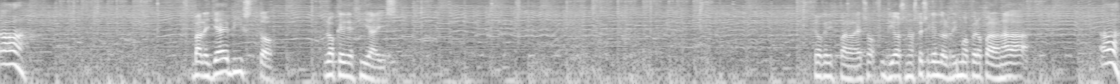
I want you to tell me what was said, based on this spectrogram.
¡Ah! Vale, ya he visto lo que decíais. Tengo que disparar a eso. Dios, no estoy siguiendo el ritmo, pero para nada. ¡Ah!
